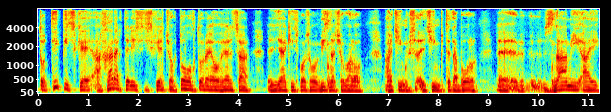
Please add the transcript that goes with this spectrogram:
to typické a charakteristické, čo toho, ktorého herca nejakým spôsobom vyznačovalo a čím, čím teda bol E, známy aj e,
